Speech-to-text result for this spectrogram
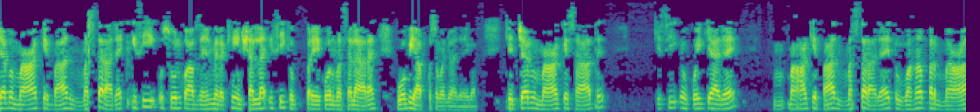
جب ماں کے بعد مستر آ جائے، اسی اصول کو آپ ذہن میں رکھیں، انشاءاللہ اسی کے اوپر ایک اور مسئلہ آ رہا ہے، وہ بھی آپ کو سمجھ میں آ جائے گا کہ جب ماں کے ساتھ کسی کوئی کیا آ جائے مع کے بعد مستر آ جائے تو وہاں پر مع،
